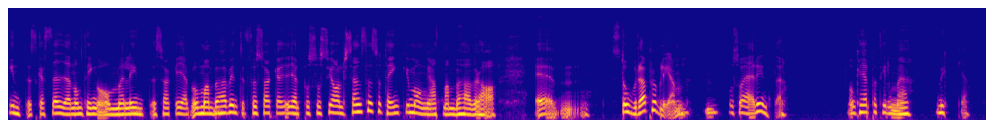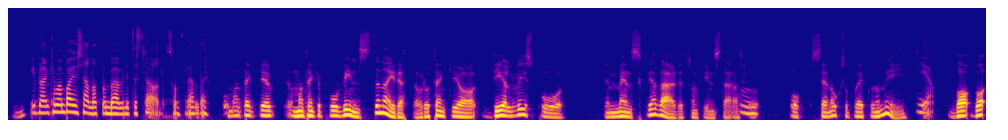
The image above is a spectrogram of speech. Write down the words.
inte ska säga någonting om eller inte söka hjälp. Och man behöver inte försöka hjälp på socialtjänsten, så tänker många att man behöver ha eh, stora problem. Mm. Och så är det inte. De kan hjälpa till med mycket. Mm. Ibland kan man bara känna att man behöver lite stöd som förälder. Om man, tänker, om man tänker på vinsterna i detta, och då tänker jag delvis på det mänskliga värdet som finns där. Alltså, mm och sen också på ekonomi. Ja. Vad, vad,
